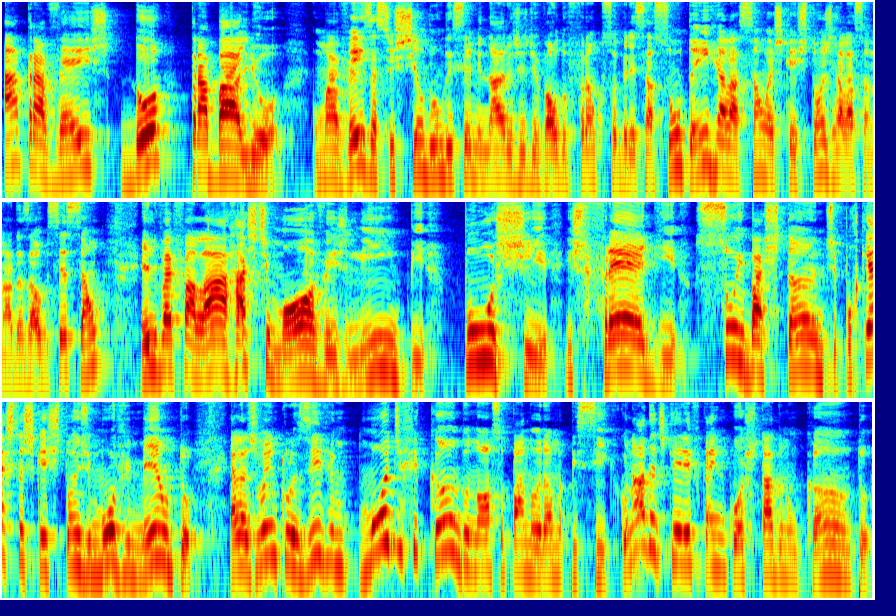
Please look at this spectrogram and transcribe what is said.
através do trabalho. Uma vez assistindo um dos seminários de Divaldo Franco sobre esse assunto, em relação às questões relacionadas à obsessão, ele vai falar raste móveis, limpe, puxe, esfregue, sue bastante, porque estas questões de movimento, elas vão inclusive modificando o nosso panorama psíquico. Nada de querer ficar encostado num canto,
